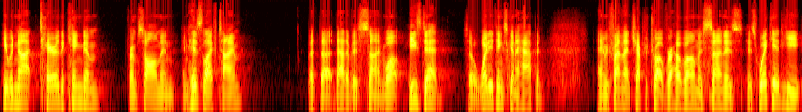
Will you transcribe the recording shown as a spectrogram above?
he would not tear the kingdom from Solomon in his lifetime, but the, that of his son. Well, he's dead. So, what do you think is going to happen? And we find that in chapter 12. Rehoboam, his son, is, is wicked. He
